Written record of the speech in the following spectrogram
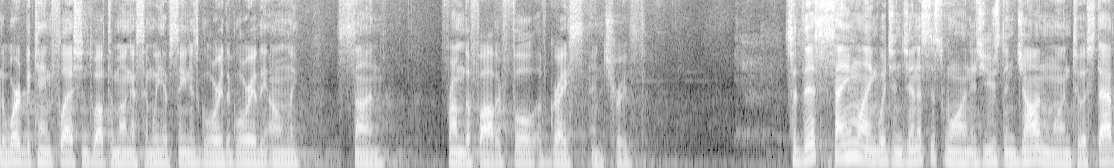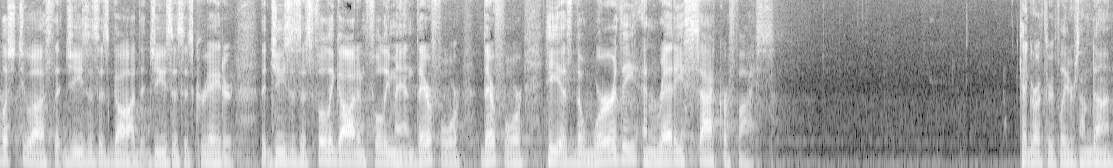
And the Word became flesh and dwelt among us, and we have seen his glory, the glory of the only Son from the Father, full of grace and truth. So, this same language in Genesis 1 is used in John 1 to establish to us that Jesus is God, that Jesus is creator, that Jesus is fully God and fully man. Therefore, therefore, he is the worthy and ready sacrifice. Okay, growth group leaders, I'm done.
